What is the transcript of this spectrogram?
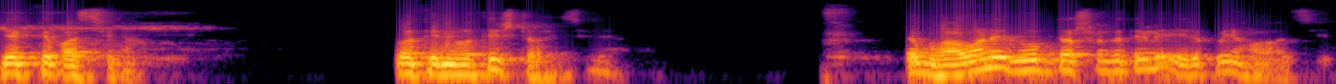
দেখতে পাচ্ছি না। তিনি অতিষ্ঠ হয়েছিলেন তো ভগবানের রূপ দর্শন করতে গেলে এরকমই হওয়া উচিত।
